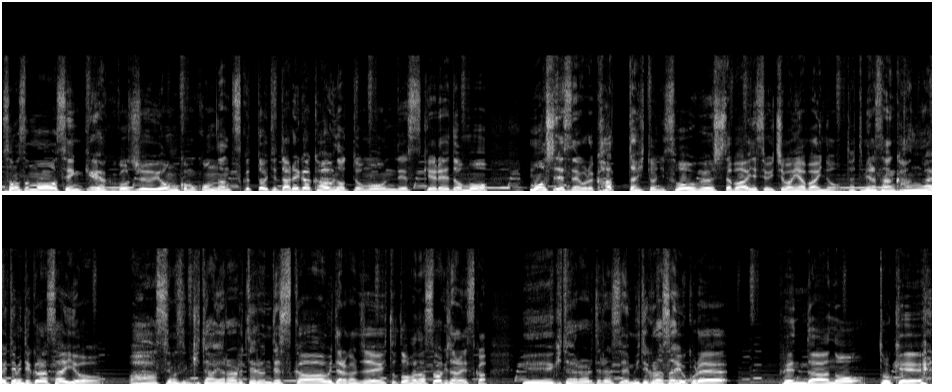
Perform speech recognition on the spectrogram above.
そもそも1954個もこんなん作っといて誰が買うのって思うんですけれども、もしですね、これ買った人に遭遇した場合ですよ、一番やばいの。だって皆さん考えてみてくださいよ。あーすいません、ギターやられてるんですか？みたいな感じで人と話すわけじゃないですか。えー、ギターやられてるんですね。見てくださいよ、これ。フェンダーの時計。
